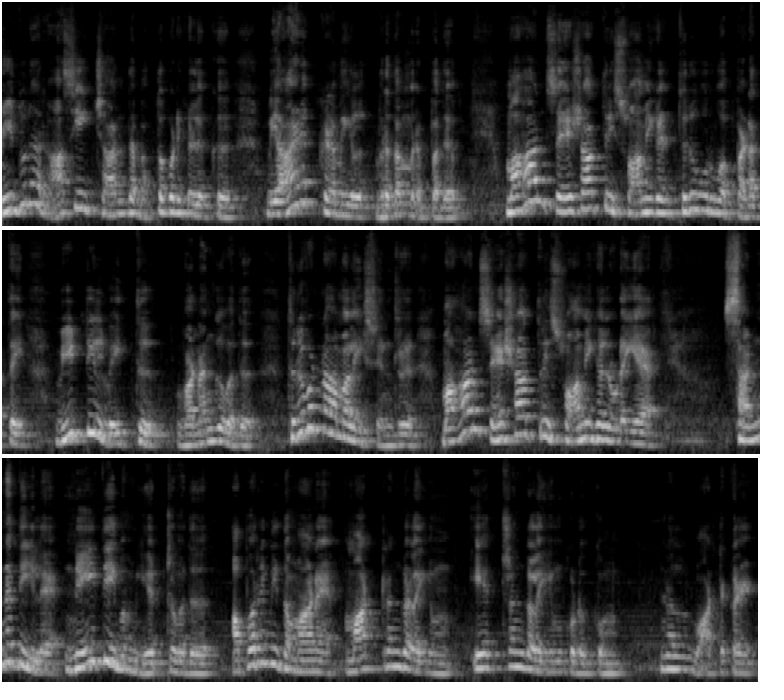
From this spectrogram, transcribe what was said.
மிதுன ராசியை சார்ந்த பக்தகுடிகளுக்கு வியாழக்கிழமையில் விரதம் இருப்பது மகான் சேஷாத்ரி சுவாமிகள் திருவுருவ படத்தை வீட்டில் வைத்து வணங்குவது திருவண்ணாமலை சென்று மகான் சேஷாத்ரி சுவாமிகளுடைய சன்னதியில நெய் தீபம் ஏற்றுவது அபரிமிதமான மாற்றங்களையும் ஏற்றங்களையும் கொடுக்கும் நல்வாட்டுகள்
